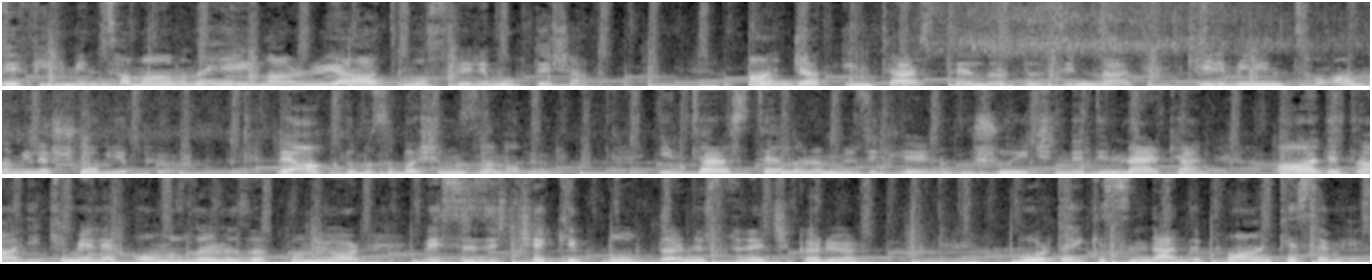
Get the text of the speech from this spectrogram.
ve filmin tamamına yayılan rüya atmosferi muhteşem. Ancak Interstellar'da Zimmer kelimenin tam anlamıyla şov yapıyor ve aklımızı başımızdan alıyor. Interstellar'ın müziklerini huşu içinde dinlerken adeta iki melek omuzlarınıza konuyor ve sizi çekip bulutların üstüne çıkarıyor. Burada ikisinden de puan kesemeyiz.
